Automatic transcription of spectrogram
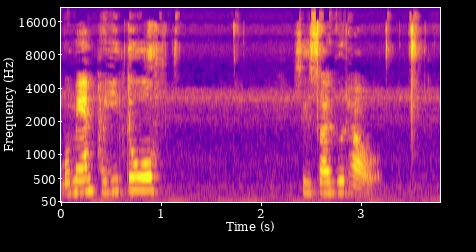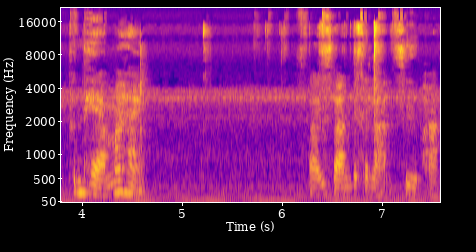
โบแมนผักอีตูซื้อซอยผู้เฒ่าเพิ่นแถมมาให้สายอีสานไปตลาดซื้อผัก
